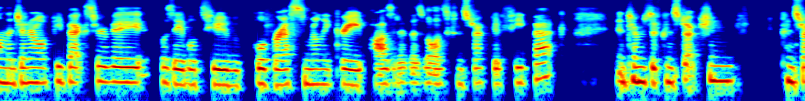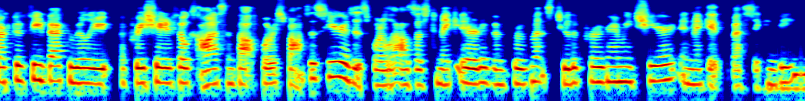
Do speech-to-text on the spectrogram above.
on the general feedback survey was able to pull for us some really great positive as well as constructive feedback. In terms of construction, constructive feedback, we really appreciated folks' honest and thoughtful responses here as it's what allows us to make iterative improvements to the program each year and make it the best it can be.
